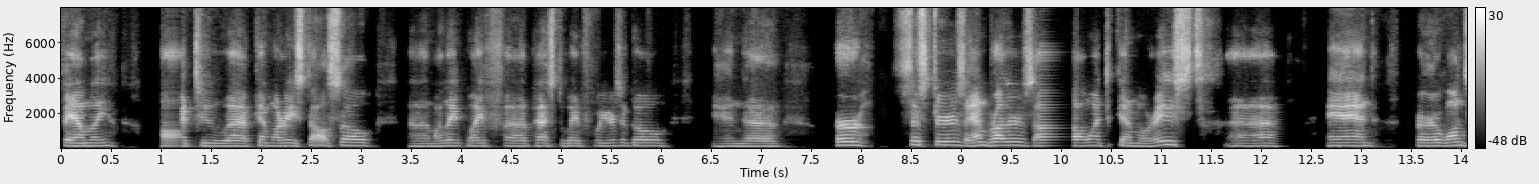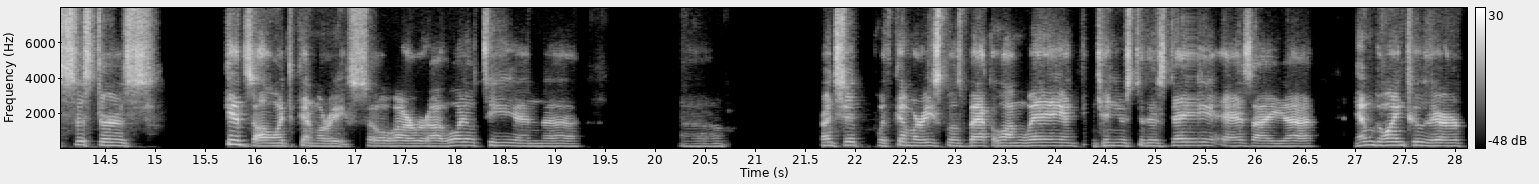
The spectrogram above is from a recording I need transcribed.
family, all went to uh, Kenmore East also. Uh, my late wife uh, passed away four years ago, and uh, her sisters and brothers all went to Kenmore East, uh, and her one sister's kids all went to Kenmore East. So our uh, loyalty and friendship with East goes back a long way and continues to this day as I uh, am going to their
